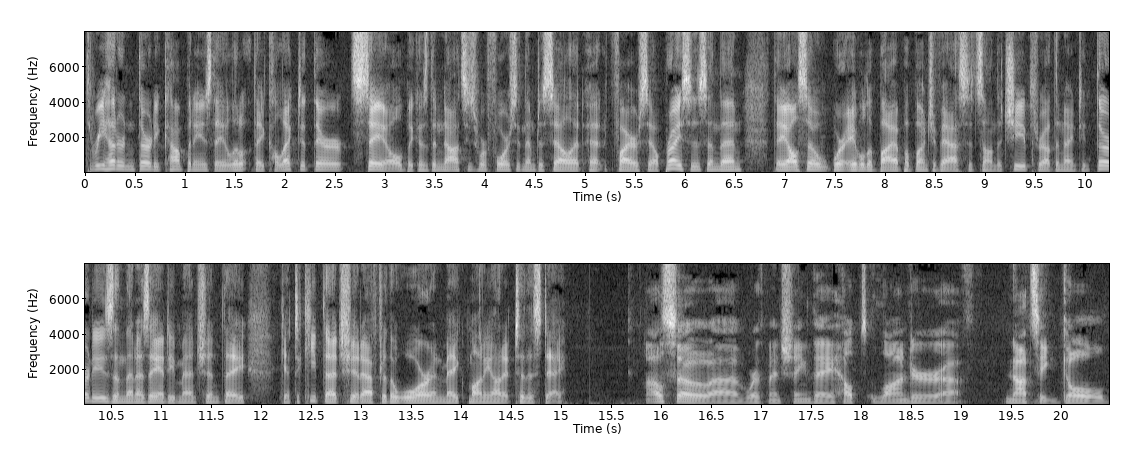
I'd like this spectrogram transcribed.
330 companies they little they collected their sale because the Nazis were forcing them to sell it at fire sale prices, and then they also were able to buy up a bunch of assets on the cheap throughout the 1930s. And then, as Andy mentioned, they get to keep that shit after the war and make money on it to this day. Also uh, worth mentioning, they helped launder uh, Nazi gold.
